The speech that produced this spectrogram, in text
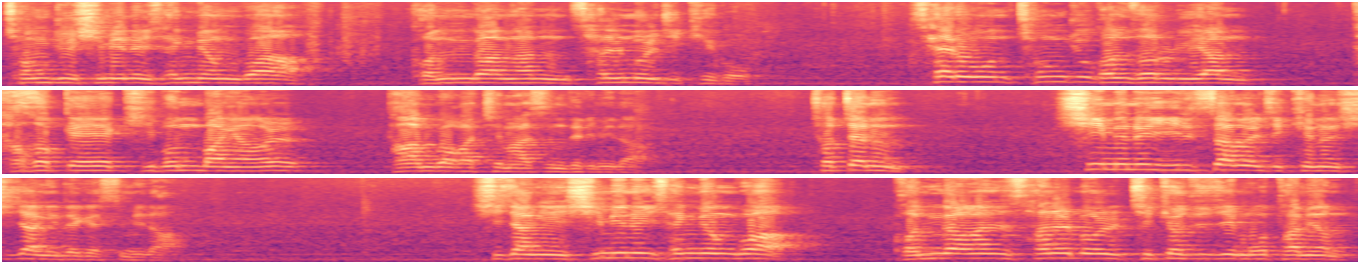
청주 시민의 생명과 건강한 삶을 지키고 새로운 청주 건설을 위한 다섯 개의 기본 방향을 다음과 같이 말씀드립니다. 첫째는 시민의 일상을 지키는 시장이 되겠습니다. 시장이 시민의 생명과 건강한 삶을 지켜주지 못하면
